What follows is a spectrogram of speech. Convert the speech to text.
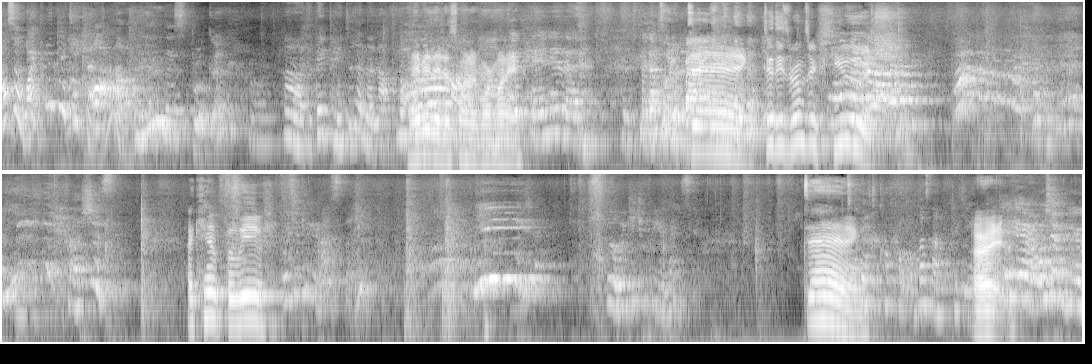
Also, why couldn't they take that out? It's broken. Oh, did they paint it and then not put it? Maybe they just wanted more money. Painted and then put it back. Dang, dude, these rooms are huge. I can't believe. Where'd you put your mask, where'd you put your mask? Dang. Coco, 엄마's not taking it. All right. Ocean view.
